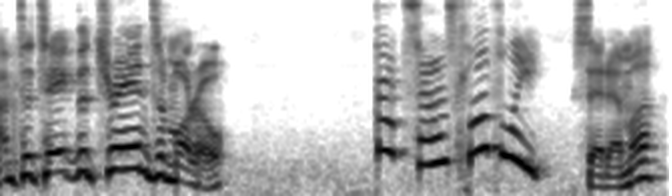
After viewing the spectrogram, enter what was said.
am to take the train tomorrow. That sounds lovely, said Emma.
